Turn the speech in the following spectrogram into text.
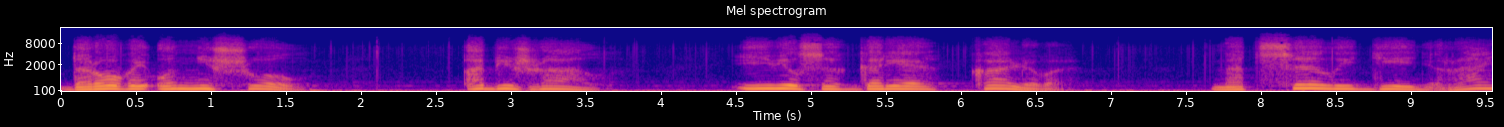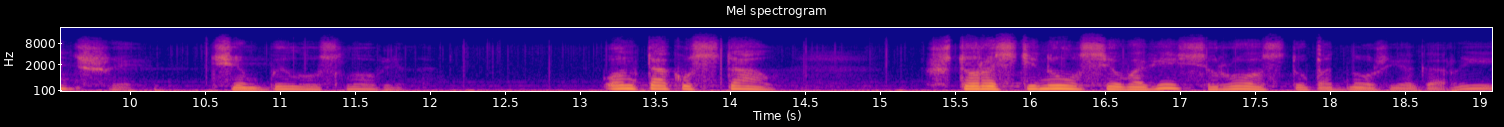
Дорогой он не шел, а бежал и явился к горе Калева на целый день раньше, чем было условлено. Он так устал, что растянулся во весь рост у подножия горы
